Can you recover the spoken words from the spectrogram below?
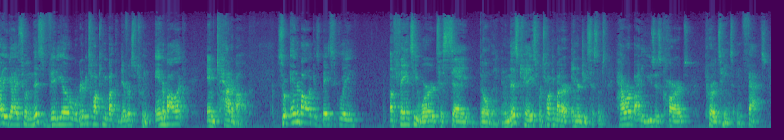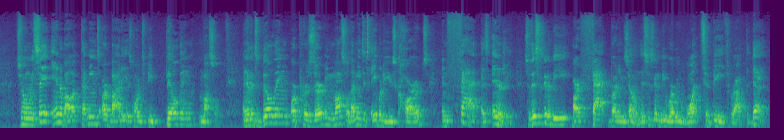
Alright you guys, so in this video, we're going to be talking about the difference between anabolic and catabolic. So anabolic is basically a fancy word to say building. And in this case, we're talking about our energy systems, how our body uses carbs, proteins, and fats. So when we say anabolic, that means our body is going to be building muscle. And if it's building or preserving muscle, that means it's able to use carbs and fat as energy. So this is going to be our fat burning zone. This is going to be where we want to be throughout the day.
